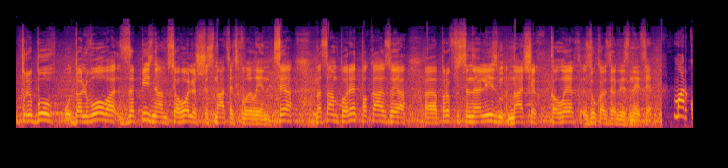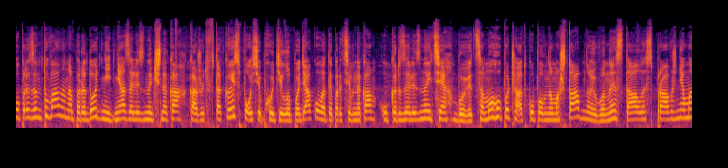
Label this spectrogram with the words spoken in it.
прибув до Львова з запізненням всього лише 16 хвилин. Це насамперед показує е, професіоналізм наших колег з Укрзалізниці. Марку презентували напередодні Дня залізничника. Кажуть, в такий спосіб хотіли подякувати працівникам Укрзалізниці, бо від самого початку повномасштабної вони стали справжніми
